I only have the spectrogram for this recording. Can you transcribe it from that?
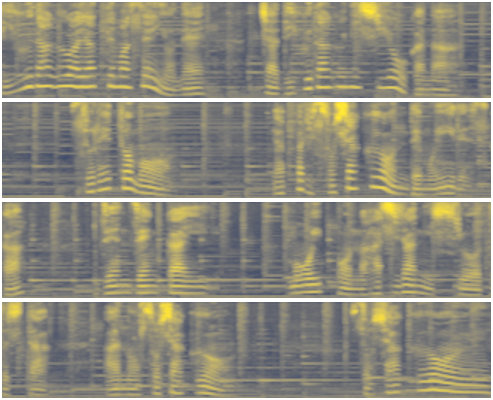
リグダグはやってませんよね。じゃあリグダグにしようかな。それとも、やっぱり咀嚼音でもいいですか？前々回、もう一本の柱にしようとした、あの咀嚼音。咀嚼音、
